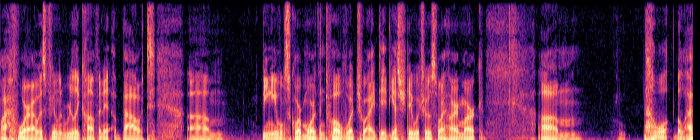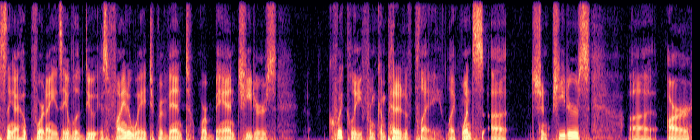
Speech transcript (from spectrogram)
I, where I was feeling really confident about um, being able to score more than 12, which I did yesterday, which was my high mark. Um, well, the last thing I hope Fortnite is able to do is find a way to prevent or ban cheaters quickly from competitive play. Like once uh, some cheaters uh, are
